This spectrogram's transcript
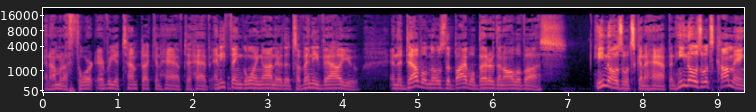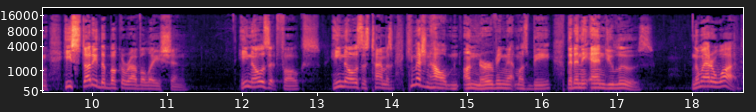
And I'm going to thwart every attempt I can have to have anything going on there that's of any value. And the devil knows the Bible better than all of us. He knows what's going to happen. He knows what's coming. He studied the book of Revelation. He knows it, folks. He knows this time is. Can you imagine how unnerving that must be? That in the end you lose, no matter what.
